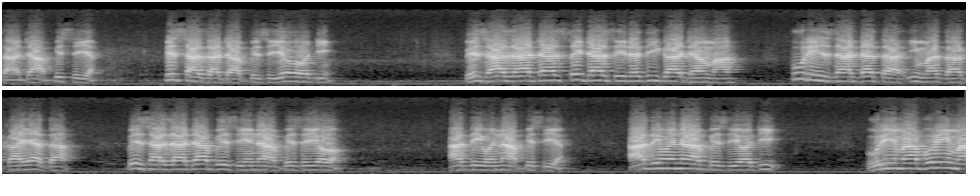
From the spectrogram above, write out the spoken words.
ဇာတပစ္စယပစ္ဆာဇာတပစ္စယောတိပစ္ဆာဇာတစိတ်တစေတတိကဓမ္မာပုရိဇာတတဣမတကာယတပစ္ဆာဇာတပစ္စေနာပစ္စယော အာတိဝနပစ္စယအာတိဝနပစ္စယောတိပုရိမာပုရိမာ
